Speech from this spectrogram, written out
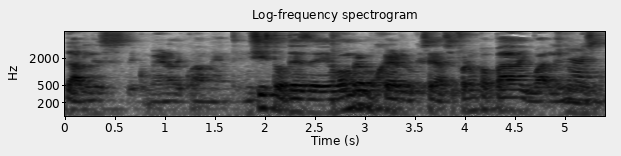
darles de comer adecuadamente. Insisto, desde hombre o mujer, lo que sea, si fuera un papá, igual, es lo Claro. mismo.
